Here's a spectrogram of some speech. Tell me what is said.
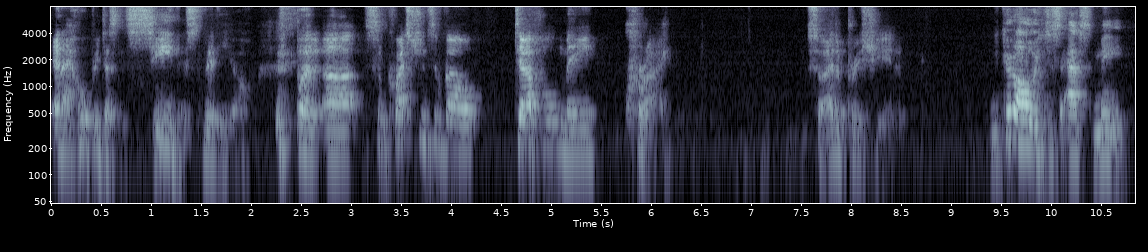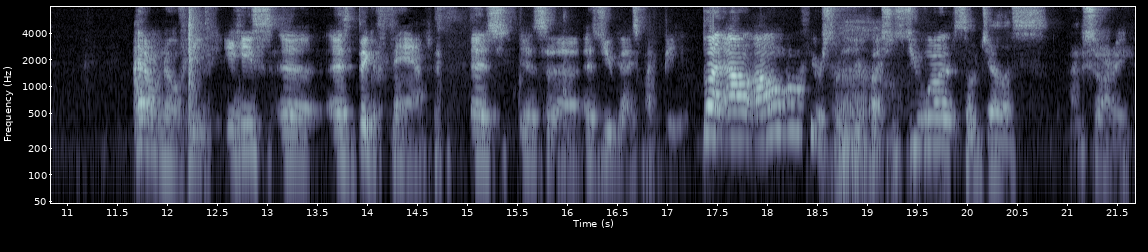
and I hope he doesn't see this video. But uh, some questions about Devil May Cry. So I'd appreciate it. You could always just ask me. I don't know if he he's uh, as big a fan as as uh, as you guys might be, but I'll I'll, I'll hear some of your questions. Do you want I'm to? so jealous. I'm sorry,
